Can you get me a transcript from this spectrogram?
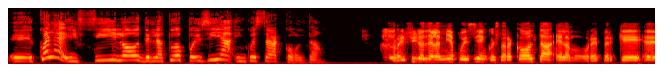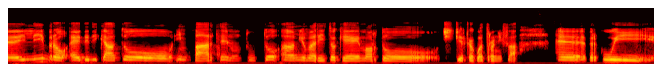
Eh, qual è il filo della tua poesia in questa raccolta? Allora, il filo della mia poesia in questa raccolta è l'amore, perché eh, il libro è dedicato in parte, non tutto, a mio marito che è morto circa quattro anni fa. Eh, per cui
